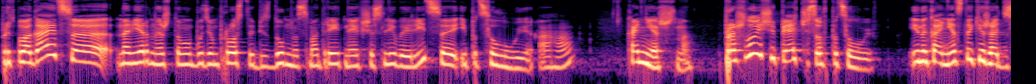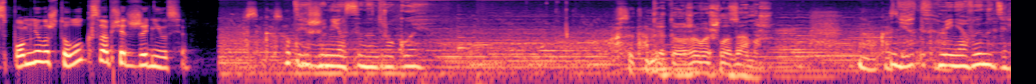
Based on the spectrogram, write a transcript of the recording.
Предполагается, наверное, что мы будем просто бездумно смотреть на их счастливые лица и поцелуи. Ага. Конечно. Прошло еще пять часов поцелуев. И, наконец-таки, Жади вспомнила, что Лукас вообще-то женился. Ты женился на другой. Ты тоже вышла замуж? Нет, меня вынудили,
